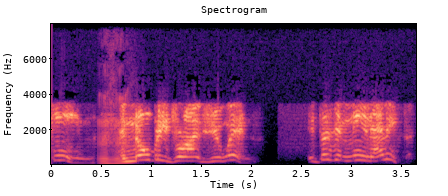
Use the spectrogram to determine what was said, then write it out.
team, Mhm. and nobody drives you in. It doesn't mean anything.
